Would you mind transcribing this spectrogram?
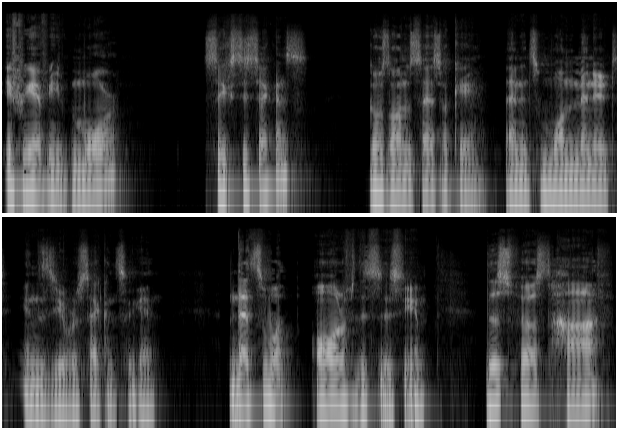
if we have even more, 60 seconds, goes on and says, okay, then it's one minute in zero seconds again. And that's what all of this is here. This first half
